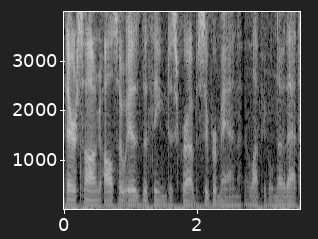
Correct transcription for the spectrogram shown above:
their song also is the theme to Scrubs, Superman. A lot of people know that.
